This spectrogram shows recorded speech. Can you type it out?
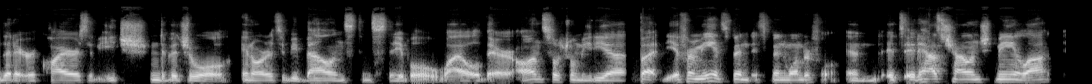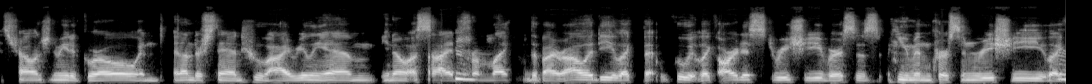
that it requires of each individual in order to be balanced and stable while they're on social media. But for me, it's been it's been wonderful, and it's it has challenged me a lot. It's challenged me to grow and and understand who I really am. You know, aside Mm. from like the virality, like that who like artist Rishi versus human person Rishi, like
